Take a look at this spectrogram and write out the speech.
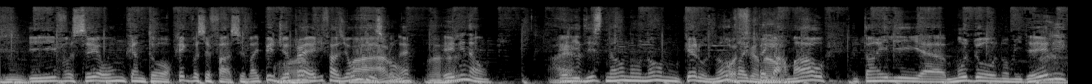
Hum. e você é um cantor. O que, que você faz? Você vai pedir para ele fazer um claro. disco, né? Aham. Ele não. Ah, ele é? disse: não, não, não, não quero, não, vai Poxa, pegar não. mal. Então ele eh, mudou o nome dele.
